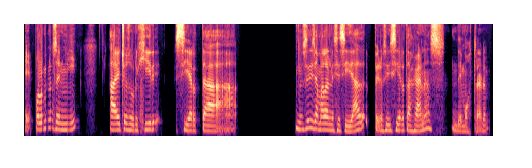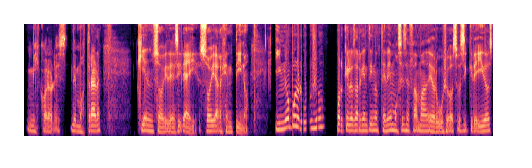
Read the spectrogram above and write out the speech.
eh, por lo menos en mí, ha hecho surgir cierta, no sé si llamarla necesidad, pero sí ciertas ganas de mostrar mis colores, de mostrar quién soy, de decir, hey, soy argentino. Y no por orgullo, porque los argentinos tenemos esa fama de orgullosos y creídos,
